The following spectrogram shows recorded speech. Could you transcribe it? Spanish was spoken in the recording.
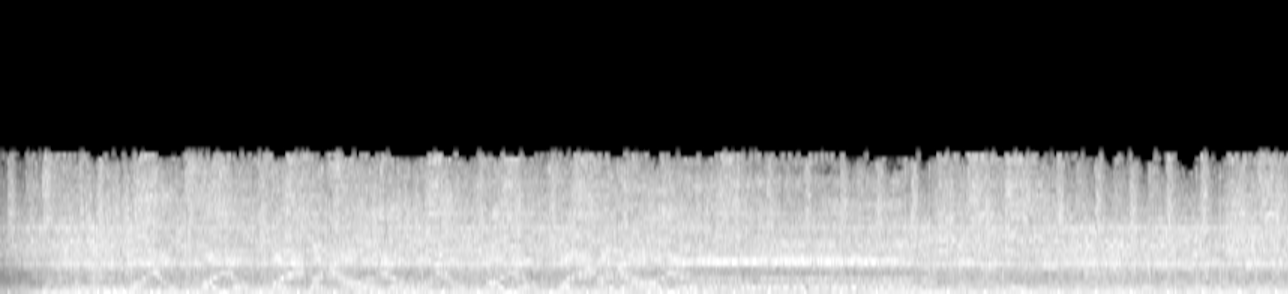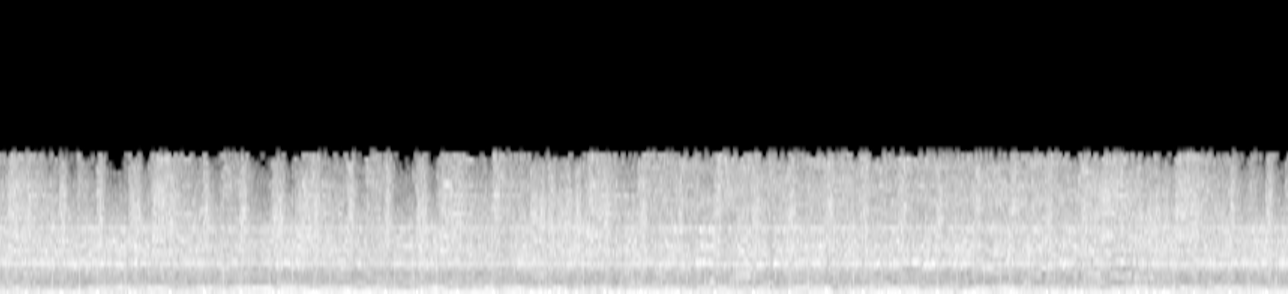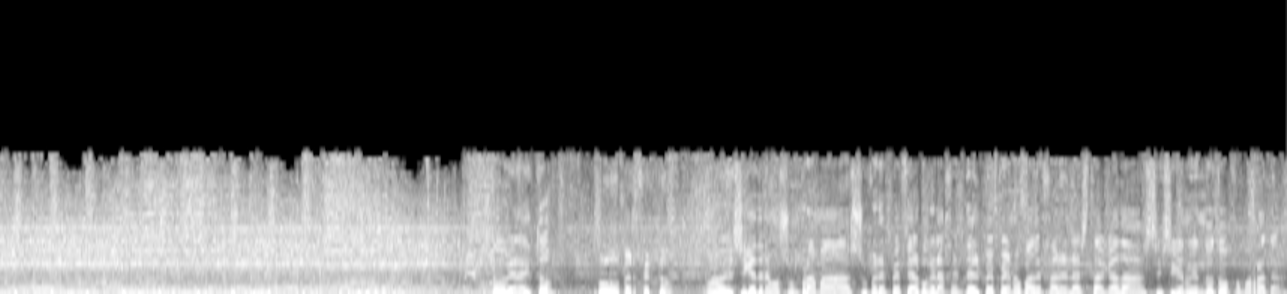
Perfecto. Bueno, hoy sí que tenemos un programa súper especial porque la gente del PP nos va a dejar en la estacada si siguen huyendo todos como ratas.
